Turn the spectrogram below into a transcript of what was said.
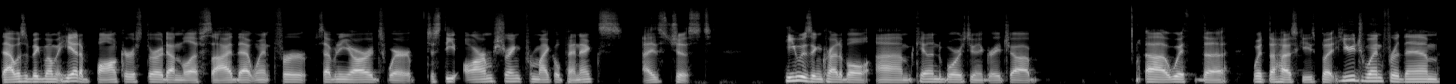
that was a big moment. He had a bonkers throw down the left side that went for 70 yards, where just the arm strength from Michael Penix is just he was incredible. Um, Kalen DeBoer is doing a great job uh, with the with the Huskies. But huge win for them.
